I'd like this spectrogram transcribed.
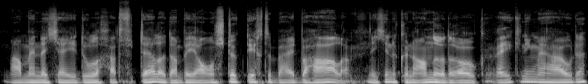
het moment dat jij je doelen gaat vertellen, dan ben je al een stuk dichter bij het behalen. Weet je, dan kunnen anderen er ook rekening mee houden.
